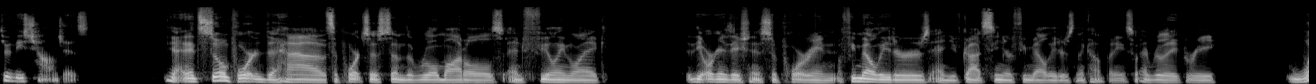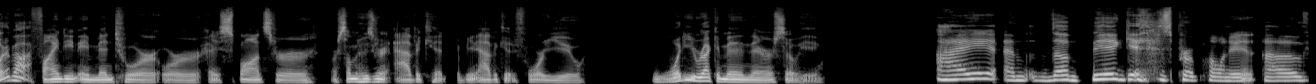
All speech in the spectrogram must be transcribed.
through these challenges. Yeah. And it's so important to have support system, the role models and feeling like the organization is supporting female leaders and you've got senior female leaders in the company. So I really agree. What about finding a mentor or a sponsor or someone who's to advocate, be an advocate for you? What do you recommend there, Sohee? I am the biggest proponent of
